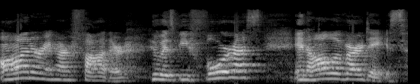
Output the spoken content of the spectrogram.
honoring our Father who is before us in all of our days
